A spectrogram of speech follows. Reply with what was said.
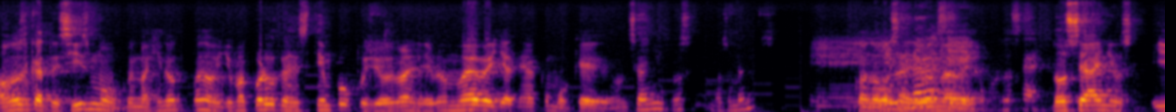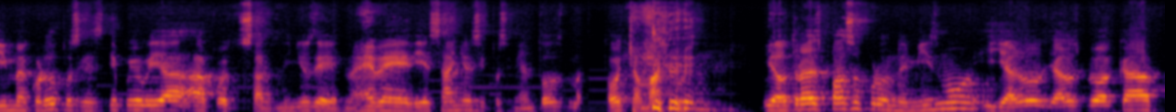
a unos de catecismo, me imagino, bueno, yo me acuerdo que en ese tiempo, pues yo iba en el libro 9, ya tenía como que 11 años, no sé, más o menos, Eh, Cuando vas nueve, libro sí, como 12 años. 12 años, y me acuerdo pues que en ese tiempo yo veía a, pues, a los niños de 9, 10 años, y pues tenían todos, todos chamacos, y la otra vez paso por donde mismo, y ya los, ya los veo acá,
